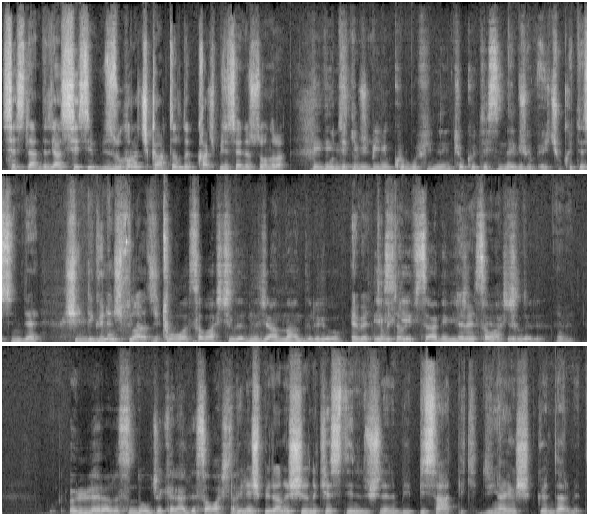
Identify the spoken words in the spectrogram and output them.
seslendir yani sesi zuhura çıkartıldı kaç bin sene sonra. Dediğiniz Bu teknoloji- gibi bilim kurgu filmlerinin çok ötesinde bilim. E, çok ötesinde. Şimdi güneş Ruslar birazcık Tuva savaşçılarını canlandırıyor. Evet, tabii, Eski tabii. efsanevi Evet, evet, savaşçıları. evet. ölüler arasında olacak herhalde savaşlar. Güneş bir an ışığını kestiğini düşünelim. Bir, bir saatlik dünyaya ışık göndermedi.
